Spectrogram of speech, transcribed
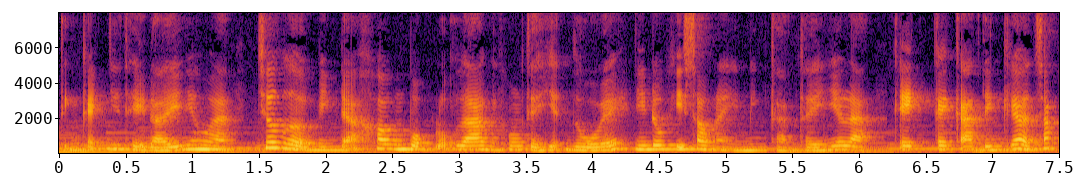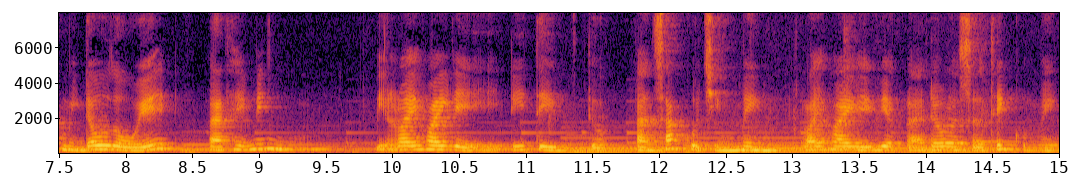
tính cách như thế đấy, nhưng mà trước giờ mình đã không bộc lộ ra, mình không thể hiện rồi ấy. Nên đôi khi sau này mình cảm thấy như là cái cái cá tính, cái bản sắc của mình đâu rồi ấy và thấy mình bị loay hoay để đi tìm được bản sắc của chính mình. Loay hoay với việc là đâu là sở thích của mình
